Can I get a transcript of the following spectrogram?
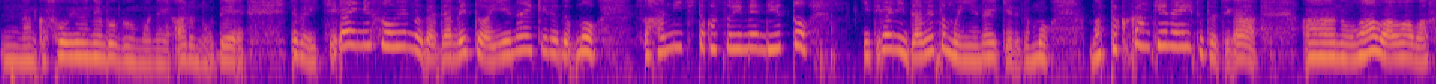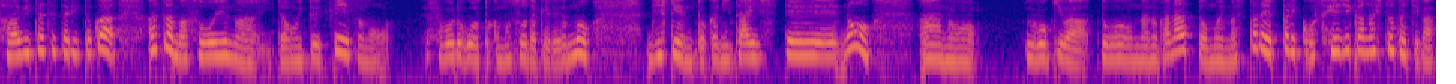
うんなんかそういうね、部分もね、あるので、だから一概にそういうのがダメとは言えないけれども、そう、反日とかそういう面で言うと、一概にダメとも言えないけれども、全く関係ない人たちが、あの、わーわーわーわー騒ぎ立てたりとか、あとはまあそういうのは一旦置いといて、その、サボル号とかもそうだけれども、事件とかに対しての、あの、動きはどうなのかなと思います。ただやっぱりこう政治家の人たちが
